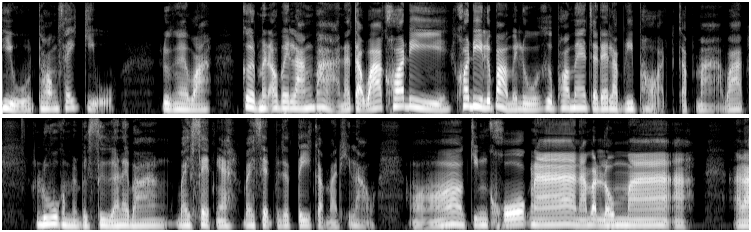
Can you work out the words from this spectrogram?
หิวท้องไส้กิ่ว หรือไงวะ เกิดมันเอาไปล้างผลาญนะ แต่ว่าข้อดีข้อดีหรือเปล่าไม่รู้ก็คือพ่อแม่จะได้รับ report กลับมาว่า ลูกมันไปซื้ออะไรบ้าง ใบเสร็จไงใบเสร็จมันจะตีกลับมาที่เรา อ๋อ กินโคกนะน้ำบัดลมมา อะ อะไร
